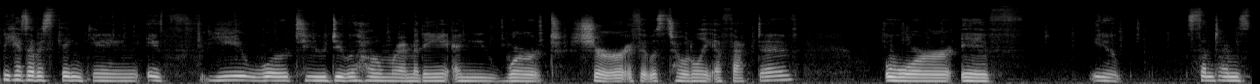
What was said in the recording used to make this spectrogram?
Because I was thinking if you were to do a home remedy and you weren't sure if it was totally effective, or if, you know, sometimes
